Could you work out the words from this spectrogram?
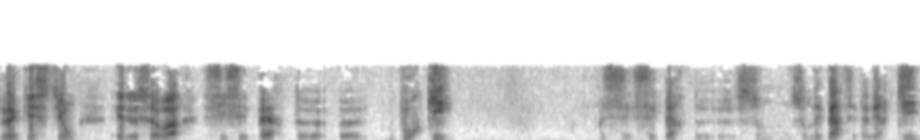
La question est de savoir si ces pertes, pour qui ces, pertes sont, des pertes, c'est-à-dire qui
